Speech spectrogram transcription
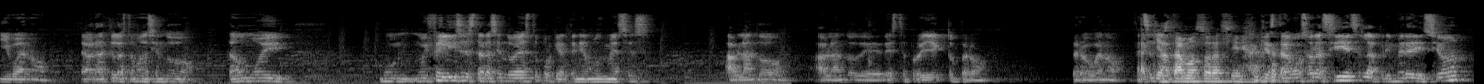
y, bueno, la verdad que lo estamos haciendo, estamos muy, muy, muy felices de estar haciendo esto porque ya teníamos meses hablando, hablando de, de este proyecto, pero, pero bueno. Aquí estamos ahora sí. Aquí estamos ahora sí, esa es la primera edición.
